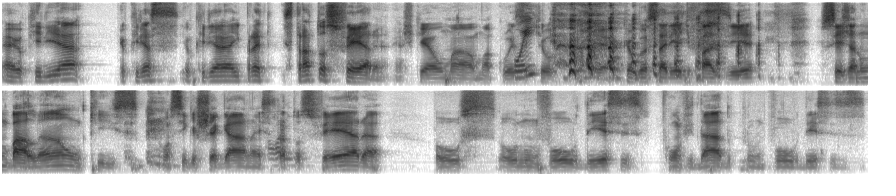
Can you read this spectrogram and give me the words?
É, eu queria Eu queria, eu queria ir para estratosfera. Acho que é uma, uma coisa Oi? que eu, é, que eu gostaria de fazer, seja num balão que, consiga chegar na estratosfera, ou, ou num voo desses, convidado para um voo desses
